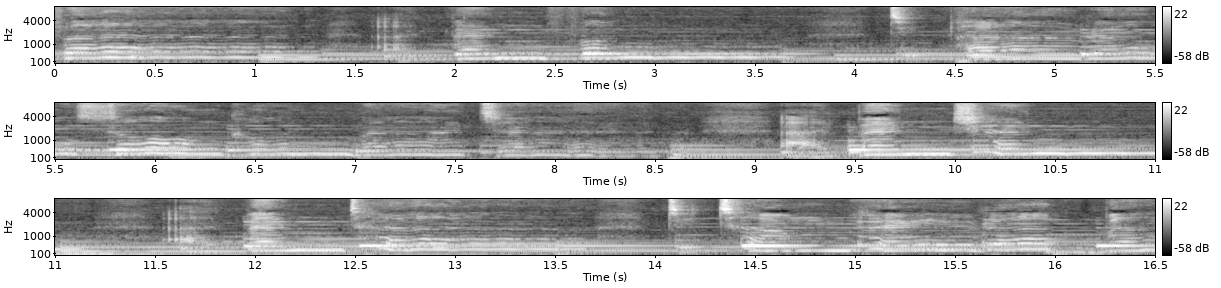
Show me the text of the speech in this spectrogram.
ฟ้า อาจเป็นฝน ที่พาเราสองคนมาเจอ อาจเป็นฉัน อาจเป็นเธอ ที่ทำให้รักบัง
